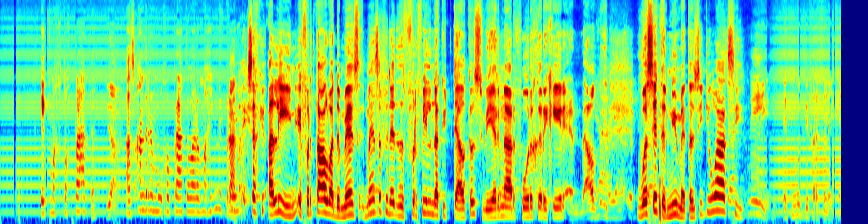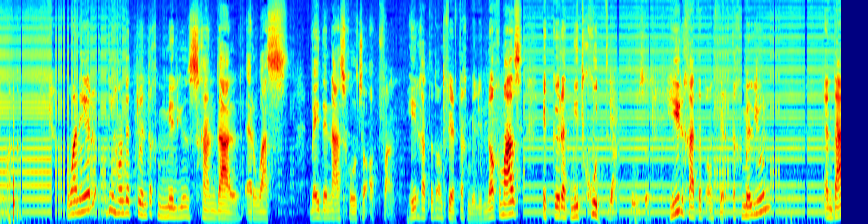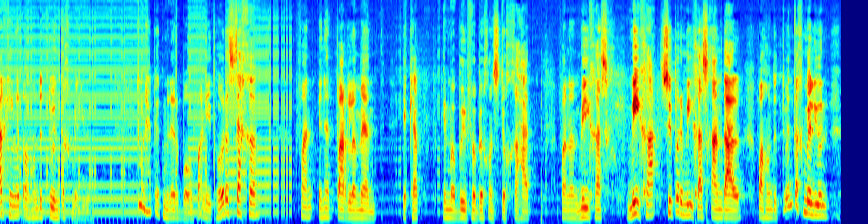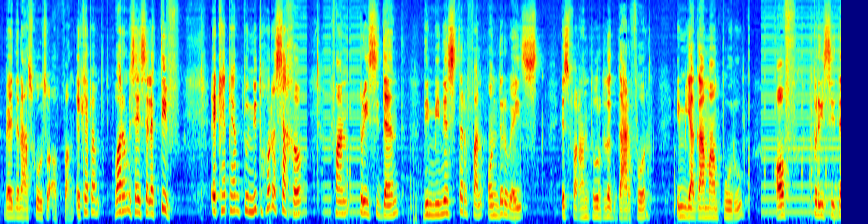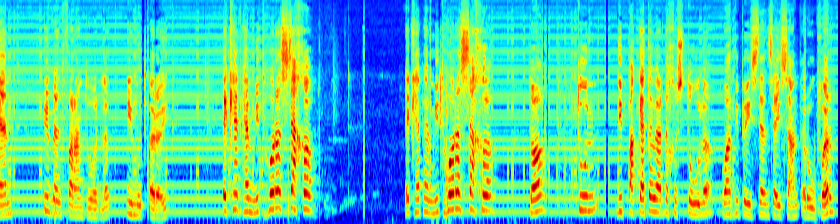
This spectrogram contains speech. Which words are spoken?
Ik mag toch praten? Ja. Als anderen mogen praten, waarom mag ik niet praten? ik zeg u alleen, ik vertaal wat de mensen... Mensen vinden het vervelend dat u telkens weer naar vorige regering en belt. Ja, ja, We zitten nu met een situatie. Nee, ik moet die vergelijking maken. Wanneer die 120 miljoen schandaal er was bij de naschoolse opvang. Hier gaat het om 40 miljoen. Nogmaals, ik keur het niet goed. Hier gaat het om 40 miljoen en daar ging het om 120 miljoen. Toen heb ik meneer Bouva niet horen zeggen van in het parlement. Ik heb in mijn brievenbus een stuk gehad van een mega, mega, super mega schandaal van 120 miljoen bij de naschoolse opvang. Ik heb hem, waarom is hij selectief? Ik heb hem toen niet horen zeggen van president, de minister van Onderwijs is verantwoordelijk daarvoor, Imyaga Mampuru. Of president, u bent verantwoordelijk, u moet eruit. Ik heb hem niet horen zeggen. Ik heb hem niet horen zeggen, toch? Toen die pakketten werden gestolen, waar die president zei zand erover.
